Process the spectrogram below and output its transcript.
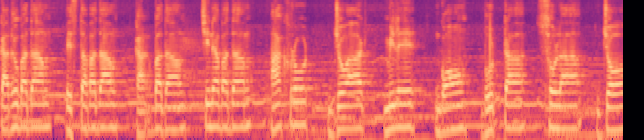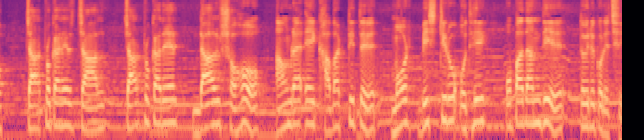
কাজু বাদাম, পেস্তা বাদাম কাঠবাদাম চীনাবাদাম আখরোট, জোয়ার, মিলেট গম, ভুট্টা, ছোলা জব চার প্রকারের চাল, চার প্রকারের ডাল সহ আমরা এই খাবারটিতে মোট বিশটিরও অধিক উপাদান দিয়ে তৈরি করেছি।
